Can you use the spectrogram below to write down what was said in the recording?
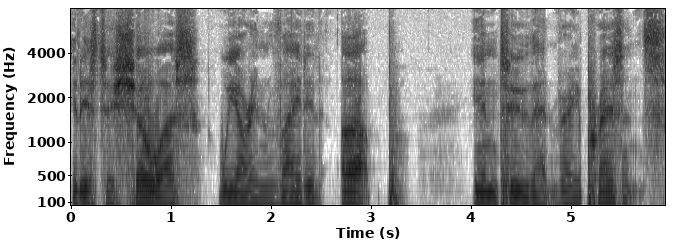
It is to show us we are invited up into that very presence.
